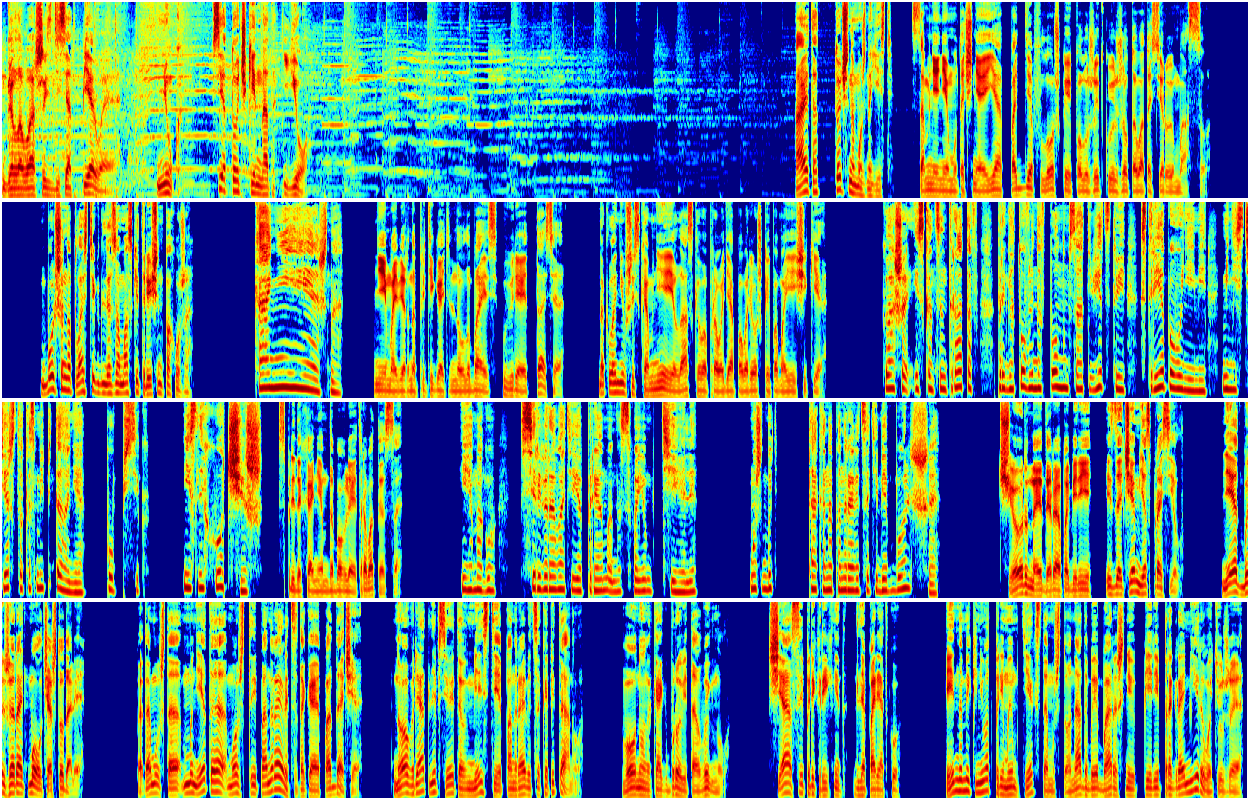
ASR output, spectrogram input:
Голова 61. Нюк. Все точки над «ё». «А это точно можно есть?» — с сомнением уточняю я, поддев ложкой полужидкую желтовато-серую массу. «Больше на пластик для замазки трещин похоже». «Конечно!» — неимоверно притягательно улыбаясь, уверяет Тася, наклонившись ко мне и ласково проводя поварёшкой по моей щеке. «Каша из концентратов приготовлена в полном соответствии с требованиями Министерства космопитания, пупсик. Если хочешь...» — с придыханием добавляет роботесса. «Я могу сервировать ее прямо на своем теле. Может быть, так она понравится тебе больше?» Черная дыра побери, и зачем я спросил? Нет бы жрать молча, что дали. Потому что мне-то, может, и понравится такая подача, но вряд ли все это вместе понравится капитану. Вон он как брови-то выгнул. Сейчас и прикрикнет для порядку. И намекнет прямым текстом, что надо бы барышню перепрограммировать уже.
